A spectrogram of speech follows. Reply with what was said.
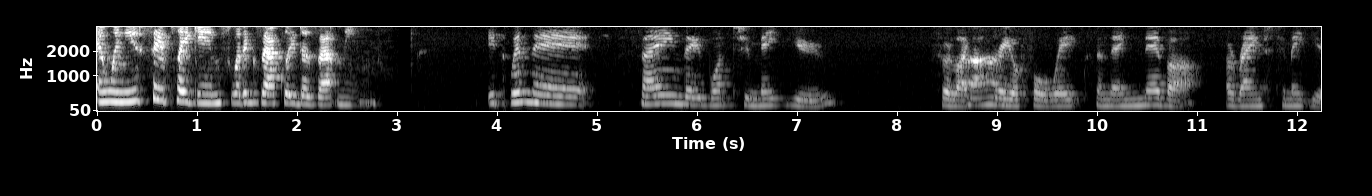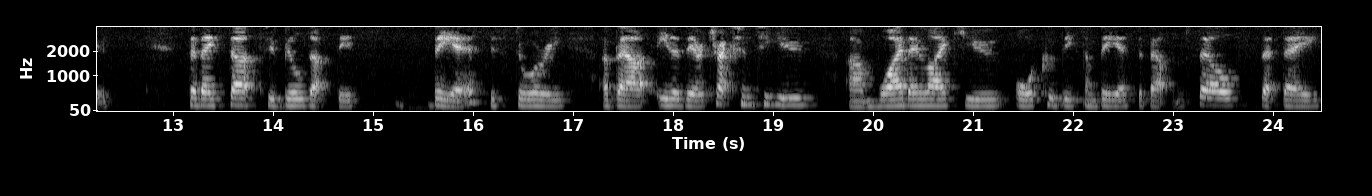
And when you say play games, what exactly does that mean? It's when they're saying they want to meet you for like ah. three or four weeks and they never arranged to meet you. So they start to build up this BS, this story about either their attraction to you, um, why they like you, or it could be some BS about themselves that they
